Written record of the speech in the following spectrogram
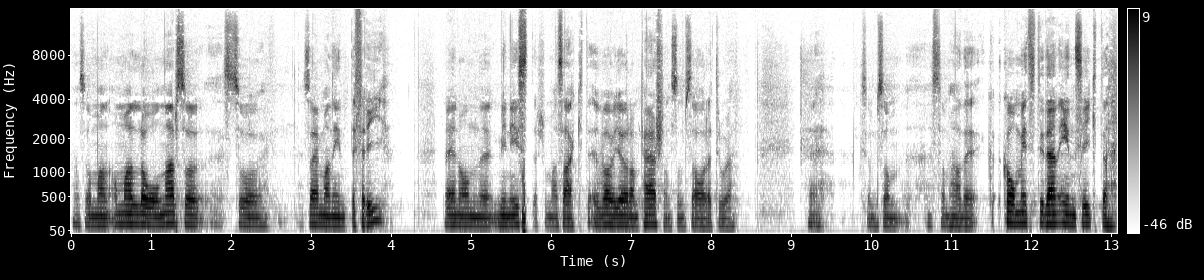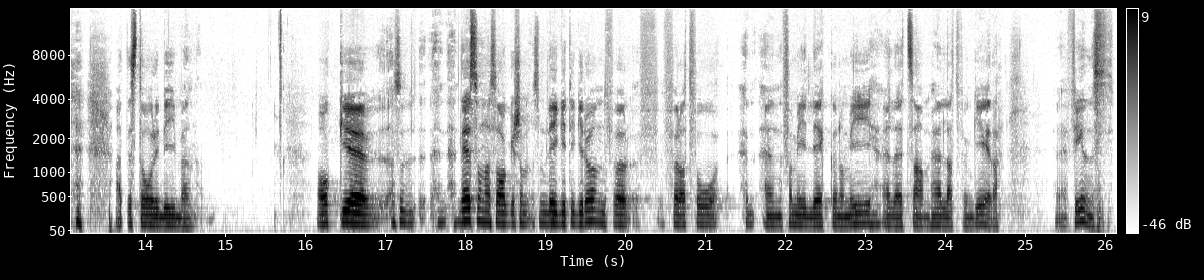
Alltså om, man, om man lånar så, så så är man inte fri. Det är någon eh, minister som har sagt det. var Göran Persson som sa det, tror jag. Eh, som, som, som hade kommit till den insikten att det står i Bibeln. Och eh, alltså, Det är sådana saker som, som ligger till grund för, för att få en, en familjeekonomi eller ett samhälle att fungera. Eh, finns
